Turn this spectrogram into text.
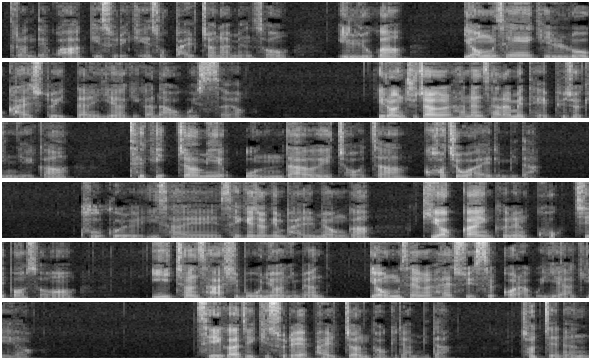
그런데 과학기술이 계속 발전하면서 인류가 영생의 길로 갈 수도 있다는 이야기가 나오고 있어요. 이런 주장을 하는 사람의 대표적인 예가 특이점이 온다의 저자 커즈 와일입니다. 구글 이사의 세계적인 발명가 기업가인 그는 콕 집어서 2045년이면 영생을 할 수 있을 거라고 이야기해요. 세 가지 기술의 발전 덕이랍니다. 첫째는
